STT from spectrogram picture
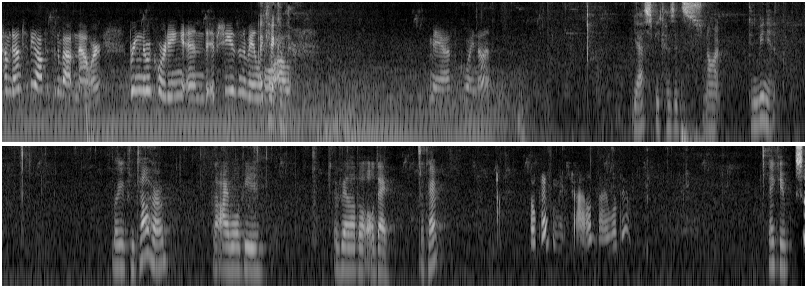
come down to the office in about an hour. Bring the recording, and if she isn't available, I can't come I'll... there. May I ask why not? Yes, because it's not convenient. But you can tell her that I will be available all day. Okay? Okay, Miss Childs, I will do. Thank you. So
